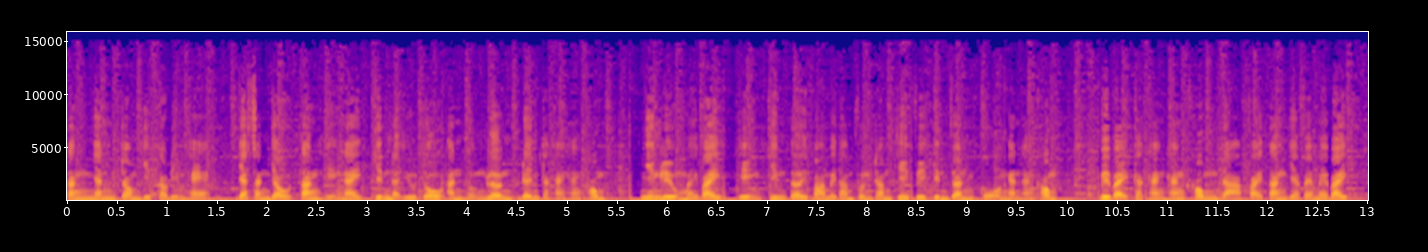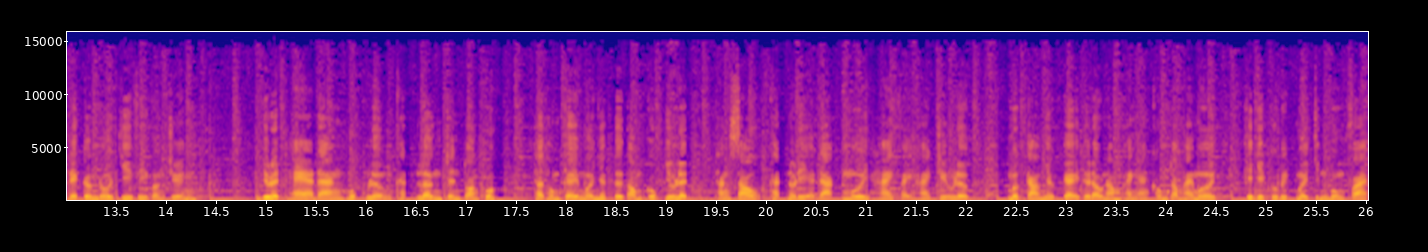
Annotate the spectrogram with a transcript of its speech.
tăng nhanh trong dịp cao điểm hè, giá xăng dầu tăng hiện nay chính là yếu tố ảnh hưởng lớn đến các hãng hàng không. Nhiên liệu máy bay hiện chiếm tới 38% chi phí kinh doanh của ngành hàng không. Vì vậy, các hãng hàng không đã phải tăng giá vé máy bay để cân đối chi phí vận chuyển. Du lịch hè đang hút lượng khách lớn trên toàn quốc. Theo thống kê mới nhất từ Tổng cục Du lịch, tháng 6, khách nội địa đạt 12,2 triệu lượt, mức cao nhất kể từ đầu năm 2020 khi dịch Covid-19 bùng phát.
